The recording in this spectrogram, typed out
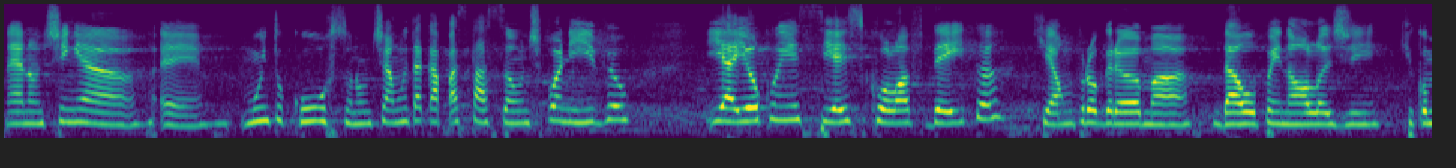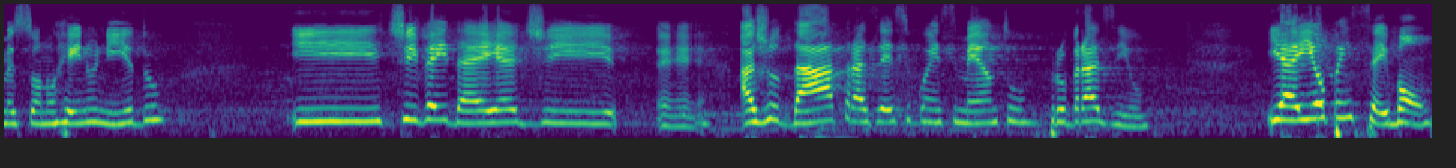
né? não tinha é, muito curso, não tinha muita capacitação disponível. E aí eu conheci a School of Data, que é um programa da Open Knowledge que começou no Reino Unido. E tive a ideia de é, ajudar a trazer esse conhecimento para o Brasil. E aí eu pensei, bom,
